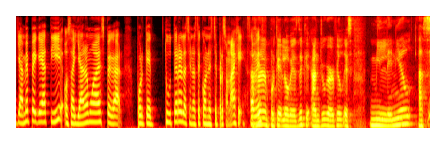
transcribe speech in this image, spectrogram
ya me pegué a ti, o sea, ya no me voy a despegar, porque tú te relacionaste con este personaje, ¿sabes? Ajá, porque lo ves de que Andrew Garfield es millennial as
